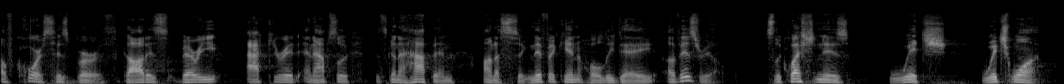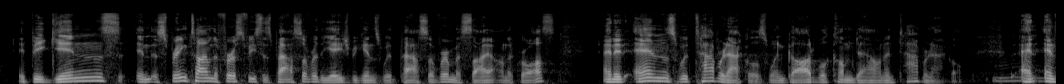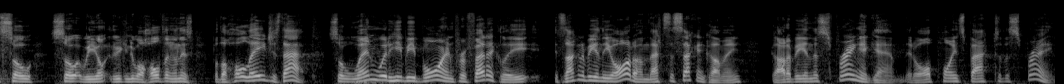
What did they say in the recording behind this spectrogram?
of course, his birth. God is very accurate and absolute. It's going to happen on a significant holy day of Israel. So the question is, which? Which one? It begins in the springtime. The first feast is Passover. The age begins with Passover, Messiah on the cross. And it ends with tabernacles, when God will come down and tabernacle. And, and so, so we, we can do a whole thing on this, but the whole age is that. So when would he be born prophetically? It's not going to be in the autumn. That's the second coming. Got to be in the spring again. It all points back to the spring.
